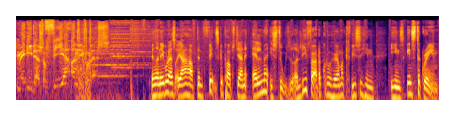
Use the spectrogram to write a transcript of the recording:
med Ida Sofia og Nicolas. Jeg hedder Nikolas, og jeg har haft den finske popstjerne Alma i studiet. Og lige før, der kunne du høre mig quizze hende i hendes Instagram.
